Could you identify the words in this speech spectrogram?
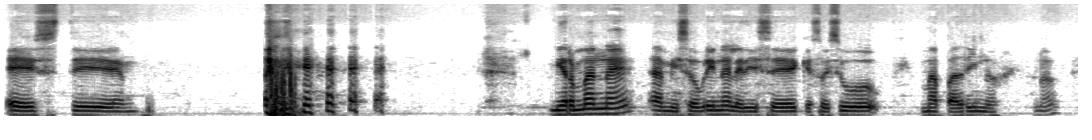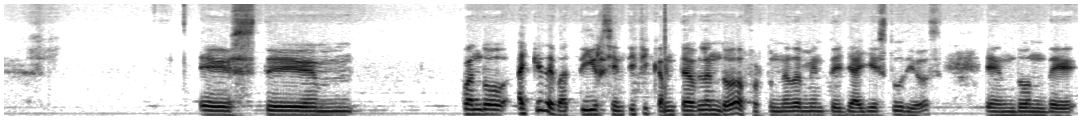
Este... mi hermana a mi sobrina le dice que soy su mapadrino, ¿no? Este, cuando hay que debatir científicamente hablando, afortunadamente ya hay estudios en donde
